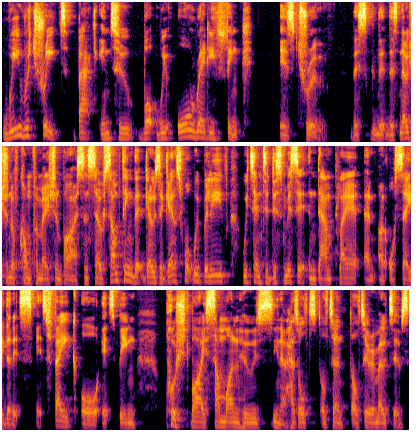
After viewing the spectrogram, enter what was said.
we retreat back into what we already think is true. This, this notion of confirmation bias. And so something that goes against what we believe, we tend to dismiss it and downplay it and, uh, or say that it's, it's fake or it's being pushed by someone who's, you know, has alter, ulterior motives.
